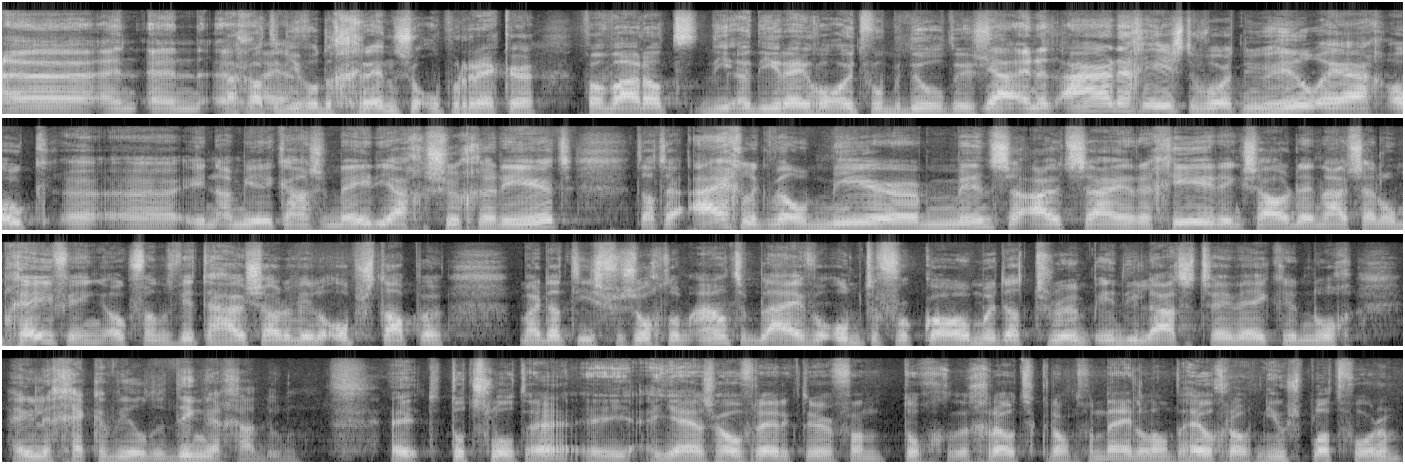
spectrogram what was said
Uh, en, en, Hij gaat in ieder geval de grenzen oprekken van waar dat, die, die regel ooit voor bedoeld is. Ja, en het aardige is, er wordt nu heel erg ook uh, in Amerikaanse media gesuggereerd... dat er eigenlijk wel meer mensen uit zijn regering zouden en uit zijn omgeving... ook van het Witte Huis zouden willen opstappen. Maar dat die is verzocht om aan te blijven om te voorkomen dat Trump in die laatste twee weken... nog hele gekke wilde dingen gaat doen. Hey, tot slot, hè. jij als hoofdredacteur van toch de grootste krant van Nederland... een heel groot nieuwsplatform...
